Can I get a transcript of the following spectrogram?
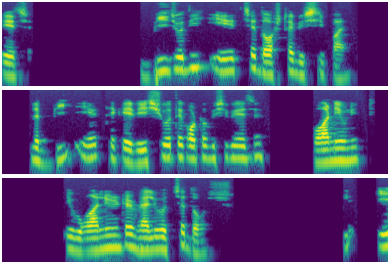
পেয়েছে। বি যদি এ এর চেয়ে দশটা বেশি পায়, তাহলে বি এর থেকে রেশিওতে কত বেশি পেয়েছে? ওয়ান ইউনিট এই ওয়ান ইউনিটের ভ্যালু হচ্ছে দশ। এ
